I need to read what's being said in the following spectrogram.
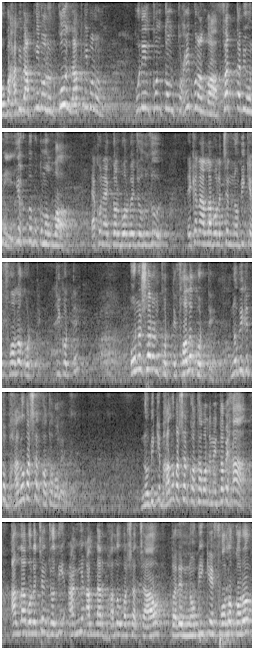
ও হাবিব, আপনি বলুন, কুল, আপনি বলুন, কুলিন কুন্তুম তহিবুল্লাহ ফাত্তাবিউনি ইহবুকুমুল্লাহ এখন একদল বলবে যে, হুজুর এখানে আল্লাহ বলেছেন নবীকে ফলো করতে। কি করতে? অনুসরণ করতে ফলো করতে। নবীকে তো ভালোবাসার কথা বলেন নবীকে ভালোবাসার কথা বলে নাই। তবে হ্যাঁ আল্লাহ বলেছেন, যদি আমি আল্লাহর ভালোবাসা চাও, তাহলে নবীকে ফলো করো।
